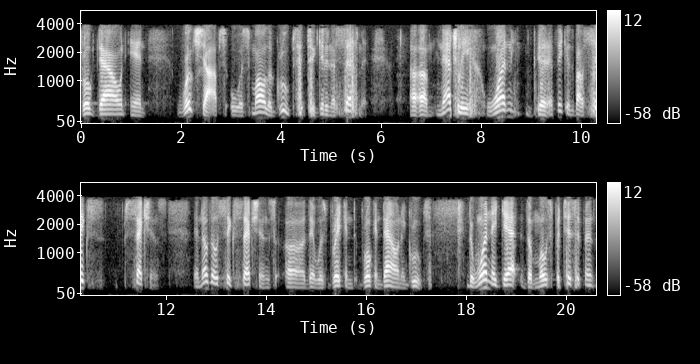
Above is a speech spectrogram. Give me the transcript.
broke down in workshops or smaller groups to get an assessment. Um, naturally, one, uh, I think, is about six sections, and of those six sections, uh, there was breaking broken down in groups. The one that got the most participants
